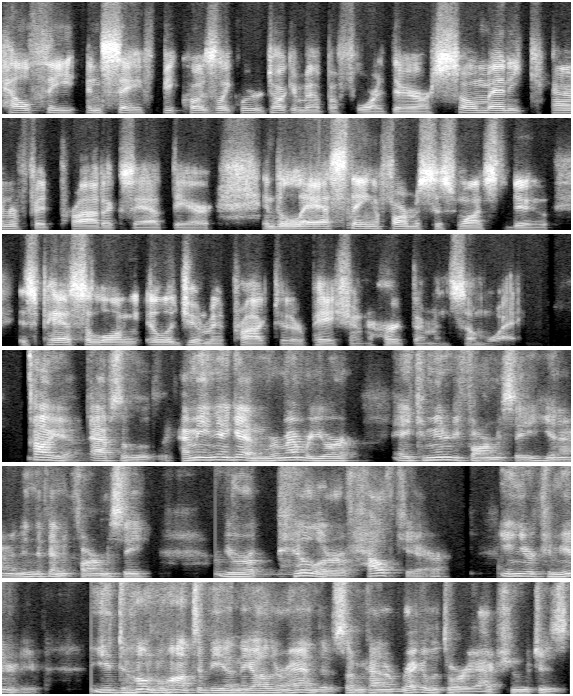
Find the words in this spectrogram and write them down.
healthy and safe because like we were talking about before there are so many counterfeit products out there and the last thing a pharmacist wants to do is pass along illegitimate product to their patient and hurt them in some way oh yeah absolutely i mean again remember you're a community pharmacy you know an independent pharmacy you're a pillar of healthcare in your community you don't want to be on the other end of some kind of regulatory action, which is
